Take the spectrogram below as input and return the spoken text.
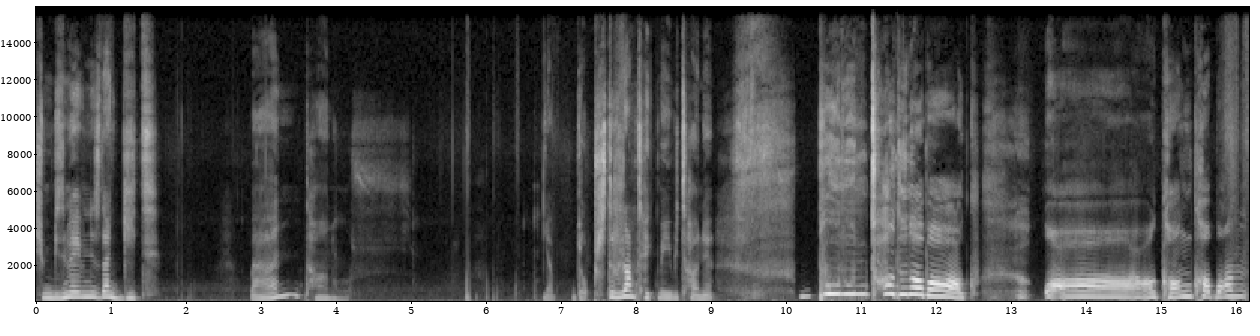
Şimdi bizim evimizden git. Ben Thanos. Ya yapıştıracağım tekmeyi bir tane. Bunun tadına bak. Aa, kanka ben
